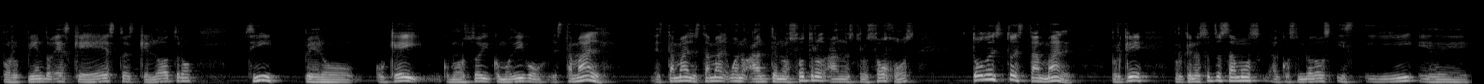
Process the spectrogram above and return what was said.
por viendo es que esto, es que el otro. Sí, pero ok, como estoy, como digo, está mal, está mal, está mal. Bueno, ante nosotros, a nuestros ojos, todo esto está mal. ¿Por qué? Porque nosotros estamos acostumbrados y, eh,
